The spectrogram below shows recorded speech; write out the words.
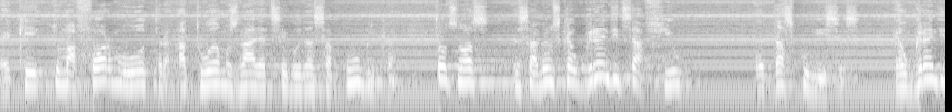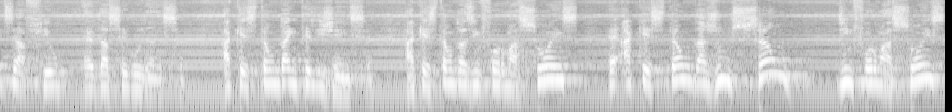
é, que de uma forma ou outra atuamos na área de segurança pública, todos nós sabemos que é o grande desafio é, das polícias, é o grande desafio é, da segurança. A questão da inteligência, a questão das informações, a questão da junção de informações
